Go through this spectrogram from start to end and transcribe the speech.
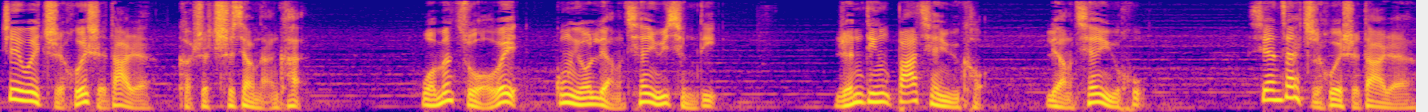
这位指挥使大人可是吃相难看。我们左卫共有两千余顷地，人丁八千余口，两千余户。现在指挥使大人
